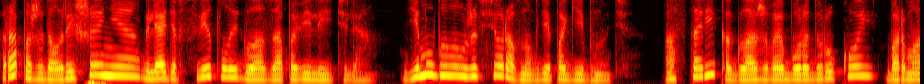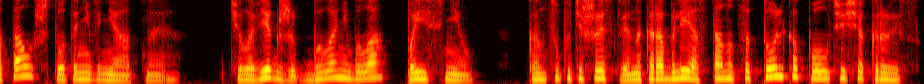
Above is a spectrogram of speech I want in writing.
Раб ожидал решения, глядя в светлые глаза повелителя. Ему было уже все равно, где погибнуть. А старик, оглаживая бороду рукой, бормотал что-то невнятное. Человек же, была не была, пояснил. К концу путешествия на корабле останутся только полчища крыс.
